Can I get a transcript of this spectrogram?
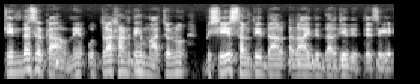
ਕੇਂਦਰ ਸਰਕਾਰ ਨੇ ਉੱਤਰਾਖੰਡ ਤੇ ਹਿਮਾਚਲ ਨੂੰ ਵਿਸ਼ੇਸ਼ ਸੰਤੀ ਰਾਜ ਦੇ ਦਰਜੇ ਦਿੱਤੇ ਸੀਗੇ।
